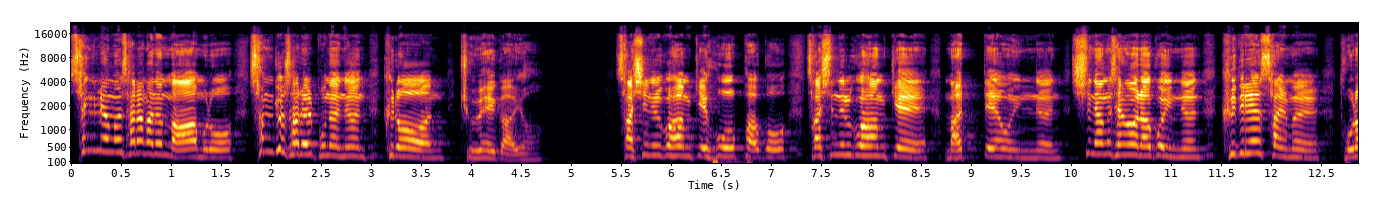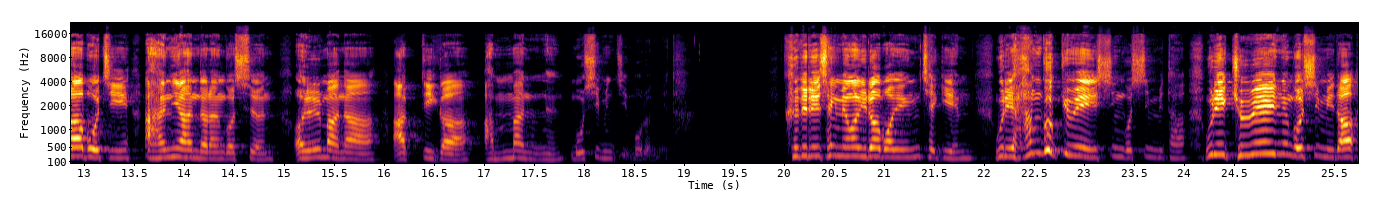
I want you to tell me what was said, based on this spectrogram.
생명을 사랑하는 마음으로 선교사를 보내는 그런 교회가요. 자신들과 함께 호흡하고 자신들과 함께 맞대어 있는 신앙생활하고 있는 그들의 삶을 돌아보지 아니한다는 것은 얼마나 앞뒤가 안 맞는 모습인지 모릅니다. 그들이 생명을 잃어버린 책임 우리 한국 교회에 있는 것입니다. 우리 교회에 있는 것입니다.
